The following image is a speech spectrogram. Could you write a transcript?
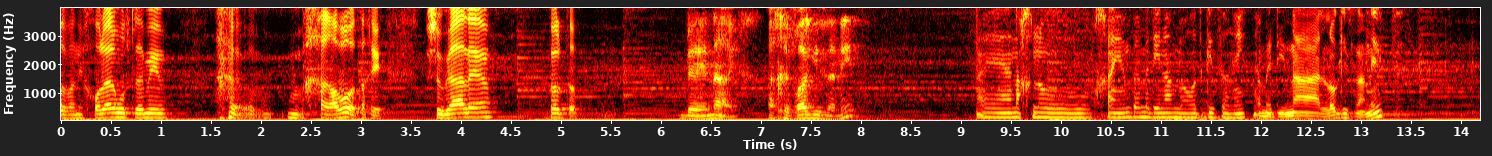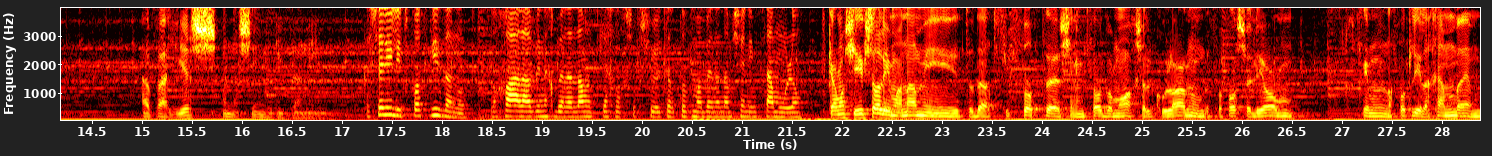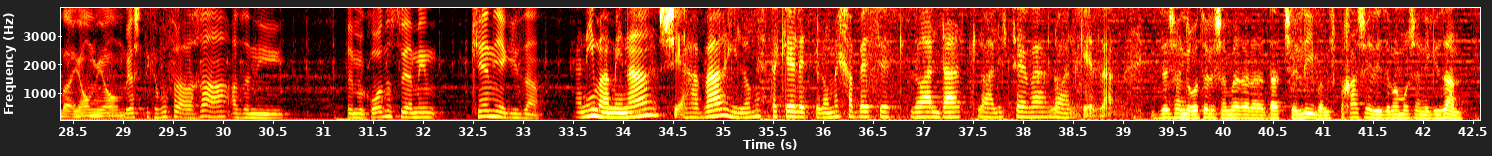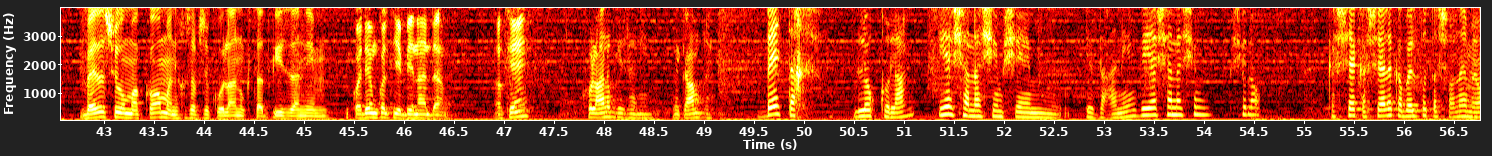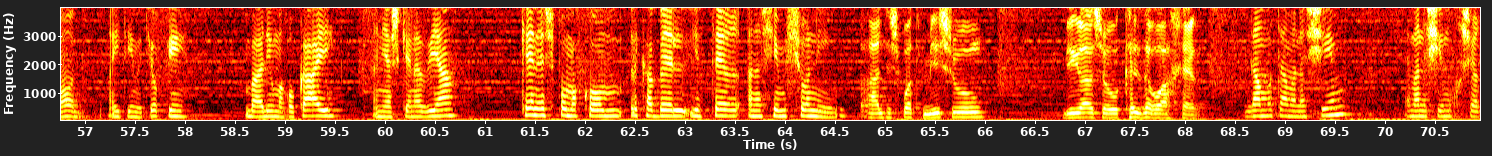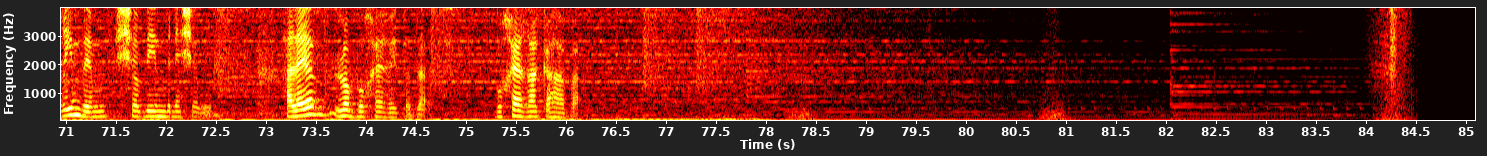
טוב, אני חולה על מוסלמים, חרבות, אחי. משוגע עליהם, הכל טוב. בעינייך, החברה גזענית? אה, אנחנו חיים במדינה מאוד גזענית. המדינה לא גזענית, אבל יש אנשים גזעניים. קשה לי לתפוס גזענות. לא יכולה להבין איך בן אדם מצליח לחשוב שהוא יותר טוב מהבן אדם שנמצא מולו. כמה שאי אפשר להימנע מ, אתה יודע, תפיסות אה, שנמצאות במוח של כולנו, בסופו של יום צריכים לנסות להילחם בהם ביום-יום. בגלל שאני כפוף להלכה, אז אני במקומות מסוימים כן אהיה גזען. אני מאמינה שאהבה היא לא מסתכלת ולא מכבסת, לא על דת, לא על צבע, לא על גזע. זה שאני רוצה לשמר על הדת שלי, במשפחה שלי, זה לא אומר שאני גזען. באיזשהו מקום אני חושב שכולנו קצת גזענים. קודם כל תהיה בן אדם, אוקיי? כולנו גזענים, לגמרי. בטח לא כולם. יש אנשים שהם גזענים ויש אנשים שלא. קשה, קשה לקבל פה את השונה מאוד. הייתי עם אתיופי, בעלי הוא מרוקאי, אני אשכנזייה. כן, יש פה מקום לקבל יותר אנשים שונים. אל תשפוט מישהו בגלל שהוא כזה או אחר. גם אותם אנשים הם אנשים מוכשרים והם שווים בני שווים. הלב לא בוחר את הדת, בוחר רק אהבה.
